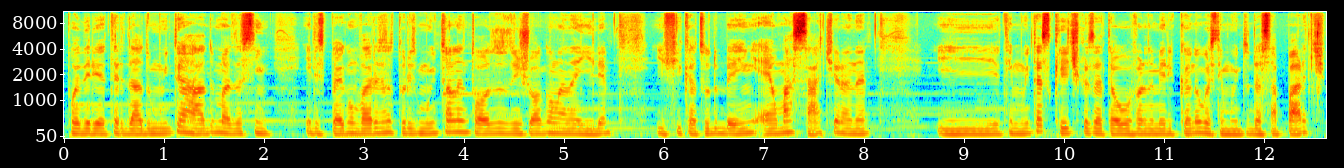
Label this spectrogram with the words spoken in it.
poderia ter dado muito errado, mas assim, eles pegam vários atores muito talentosos e jogam lá na ilha e fica tudo bem, é uma sátira, né? E tem muitas críticas até o governo americano, eu gostei muito dessa parte.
